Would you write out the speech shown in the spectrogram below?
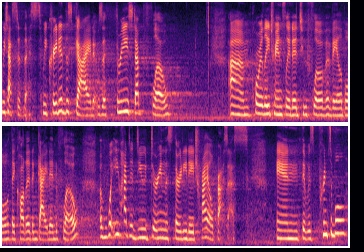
We tested this. We created this guide. It was a three-step flow, um, poorly translated to flow of available. They called it a guided flow of what you had to do during this 30-day trial process. And it was printable,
